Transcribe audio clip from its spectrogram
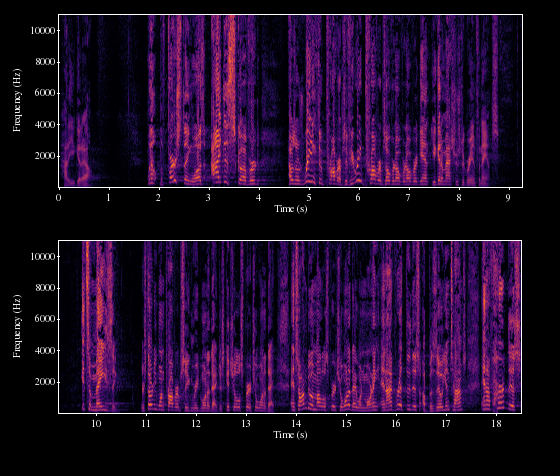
How do you get out? Well, the first thing was I discovered, I was, I was reading through Proverbs. If you read Proverbs over and over and over again, you get a master's degree in finance. It's amazing. There's 31 Proverbs, so you can read one a day. Just get your little spiritual one a day. And so I'm doing my little spiritual one a day one morning, and I've read through this a bazillion times, and I've heard this.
